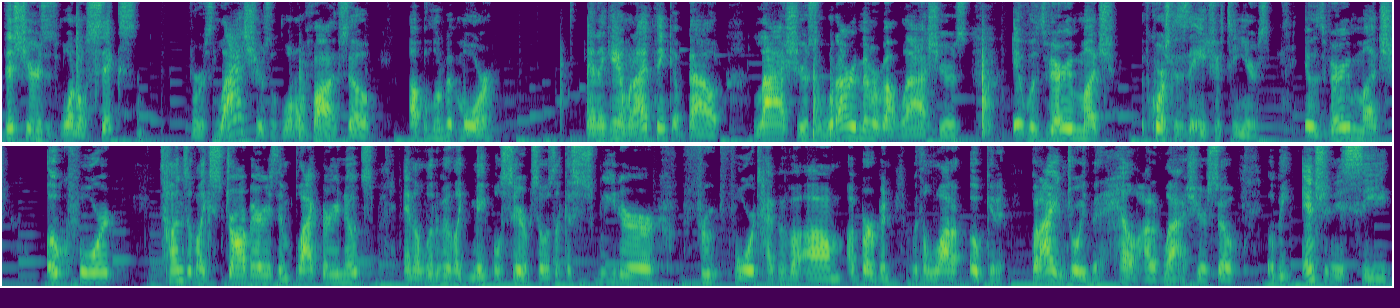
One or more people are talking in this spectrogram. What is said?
this year's is 106 versus last year's was 105. So up a little bit more. And again, when I think about last year, so what I remember about last year's, it was very much, of course, because it's age 15 years, it was very much oak forward, tons of like strawberries and blackberry notes, and a little bit of like maple syrup. So it was like a sweeter, fruit forward type of a, um, a bourbon with a lot of oak in it. But I enjoyed the hell out of last year. So it'll be interesting to see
